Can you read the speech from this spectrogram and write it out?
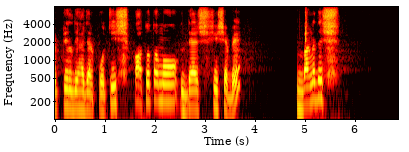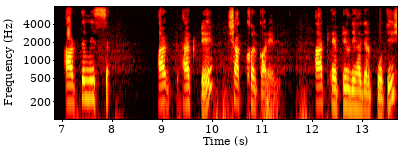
এপ্রিল দুই হাজার পঁচিশ, কততম দেশ হিসেবে বাংলাদেশ আর্তেমিস অ্যাক্টে স্বাক্ষর করেন? আট এপ্রিল দুই হাজার পঁচিশ,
